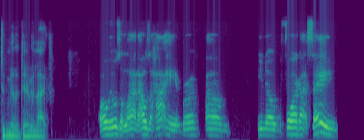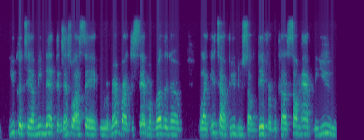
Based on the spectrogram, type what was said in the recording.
to military life? Oh, it was a lot. I was a hothead, bro. Um, you know, before I got saved, you could tell me nothing. That's why I said, if you remember, I just said my brother them like it's time for you to do something different because something happened to you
